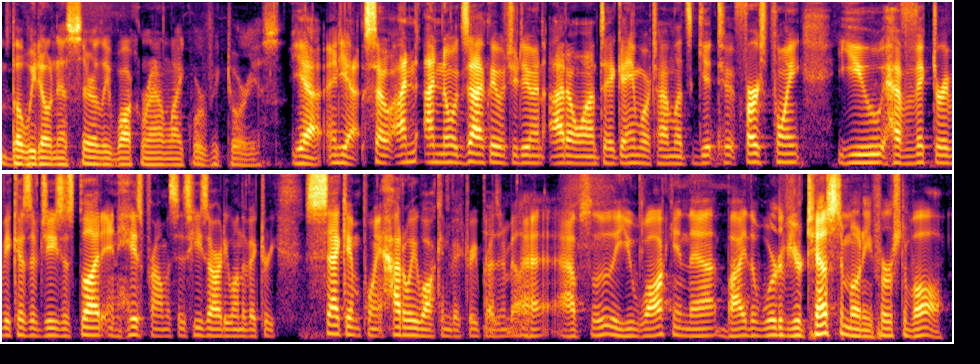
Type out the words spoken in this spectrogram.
but we don't necessarily walk around like we're victorious. Yeah, and yeah, so I, I know exactly what you're doing. I don't want to take any more time. Let's get to it. First point, you have victory because of Jesus' blood and his promises. He's already won the victory. Second point, how do we walk in victory, President Ballard? A- absolutely, you walk in that by the word of your testimony. First of all,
